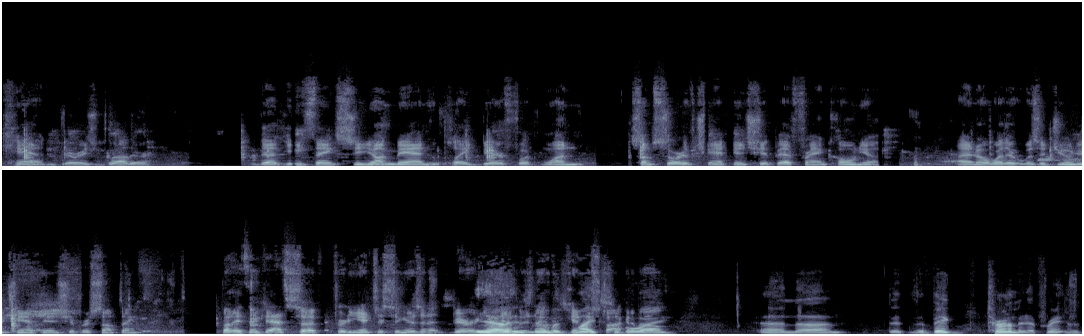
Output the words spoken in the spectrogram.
Ken, Barry's brother, that he thinks the young man who played barefoot won some sort of championship at Franconia. I don't know whether it was a junior championship or something. But I think that's uh, pretty interesting, isn't it? Barry, yeah, his name was Mike Savoy. And um, the, the big tournament at Frank, of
